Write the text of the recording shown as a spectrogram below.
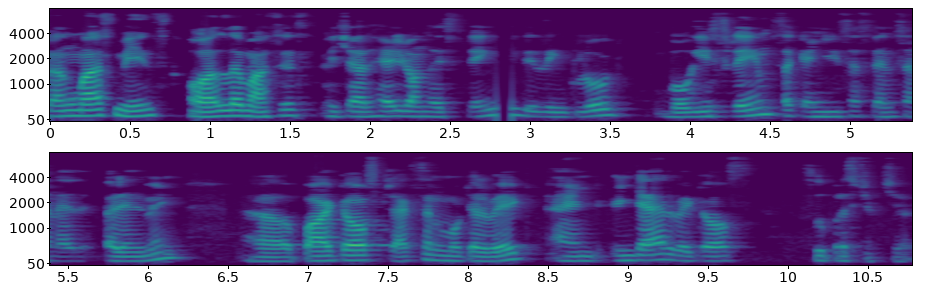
Sprung mass means all the masses which are held on the spring. These include bogie frame, secondary suspension arrangement, uh, part of traction motor weight and entire weight of superstructure.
